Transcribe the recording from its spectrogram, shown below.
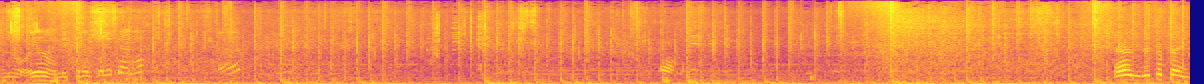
Ano, ayan o, may pinagbalatan o. Ayan, dito tayo.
